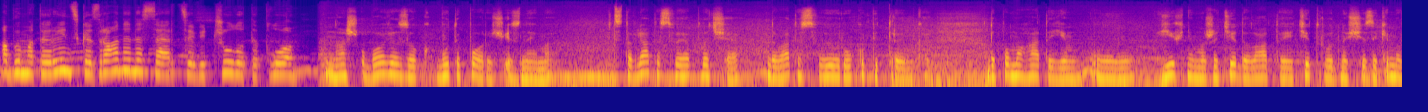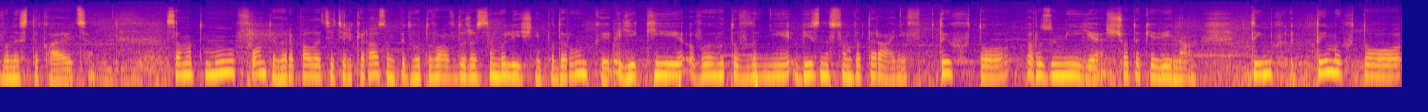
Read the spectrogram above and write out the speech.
аби материнське зранене серце відчуло тепло. Наш обов'язок бути поруч із ними, підставляти своє плече, давати свою руку підтримки, допомагати їм у їхньому житті долати ті труднощі, з якими вони стикаються. Саме тому фонд Ігоря Палиця тільки разом підготував дуже символічні подарунки, які виготовлені бізнесом ветеранів, тих, хто розуміє, що таке війна, тим, тими, хто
